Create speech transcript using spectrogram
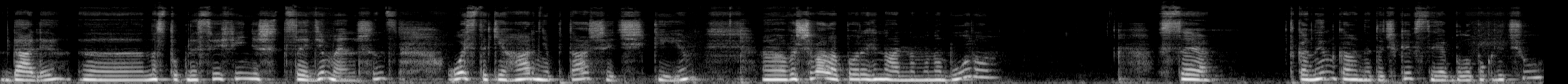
далі е, наступний свій фініш це Dimensions. Ось такі гарні пташечки. Е, вишивала по оригінальному набору. Все, тканинка, ниточки, все як було по ключу.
